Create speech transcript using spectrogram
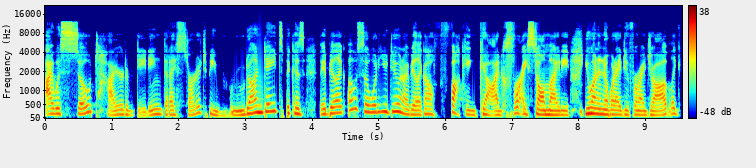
I was so tired of dating that I started to be rude on dates because they'd be like, Oh, so what do you do? And I'd be like, Oh, fucking God, Christ Almighty. You want to know what I do for my job? Like,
